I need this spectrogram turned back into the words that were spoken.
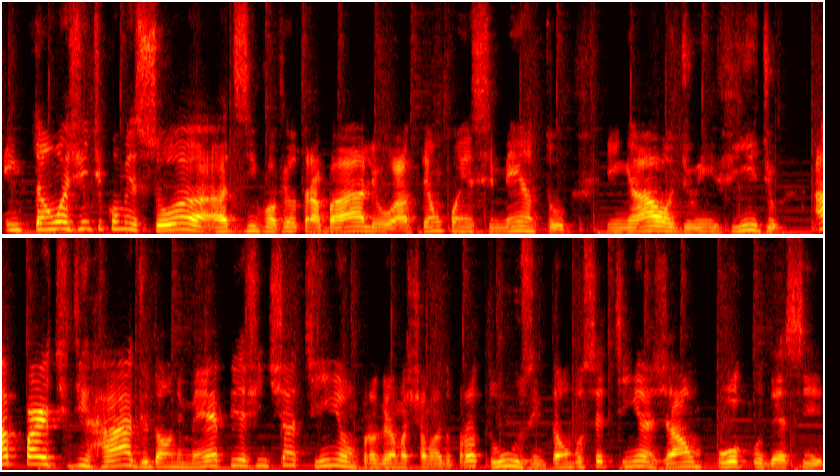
Então a gente começou a desenvolver o trabalho, a ter um conhecimento em áudio, em vídeo, a parte de rádio da Unimap, a gente já tinha um programa chamado Pro Tools, então você tinha já um pouco desse,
